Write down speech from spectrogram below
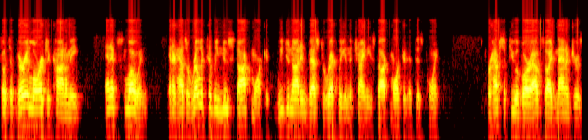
So it's a very large economy, and it's slowing, and it has a relatively new stock market. We do not invest directly in the Chinese stock market at this point. Perhaps a few of our outside managers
